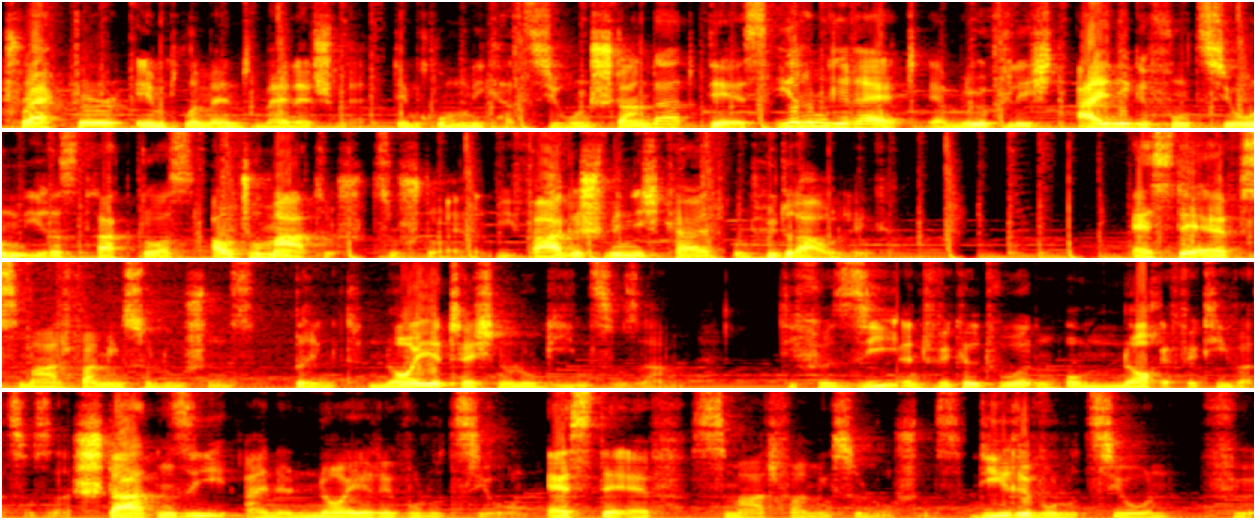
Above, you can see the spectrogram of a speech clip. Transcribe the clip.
Tractor Implement Management, dem Kommunikationsstandard, der es Ihrem Gerät ermöglicht, einige Funktionen Ihres Traktors automatisch zu steuern, wie Fahrgeschwindigkeit und Hydraulik. SDF Smart Farming Solutions bringt neue Technologien zusammen die für Sie entwickelt wurden, um noch effektiver zu sein. Starten Sie eine neue Revolution. SDF Smart Farming Solutions. Die Revolution für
